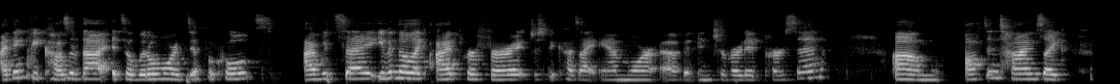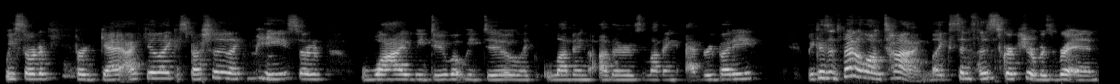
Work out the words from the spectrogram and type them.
I think because of that, it's a little more difficult I would say, even though like I prefer it just because I am more of an introverted person. Um, oftentimes, like we sort of forget, I feel like, especially like me, sort of why we do what we do, like loving others, loving everybody. Because it's been a long time, like since this scripture was written,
